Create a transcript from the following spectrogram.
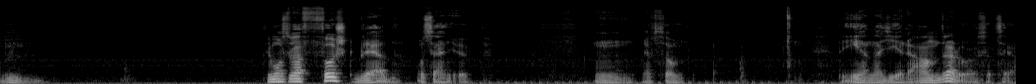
Mm. Det måste vara först bredd och sen djup. Mm, eftersom det ena ger det andra då, så att säga.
